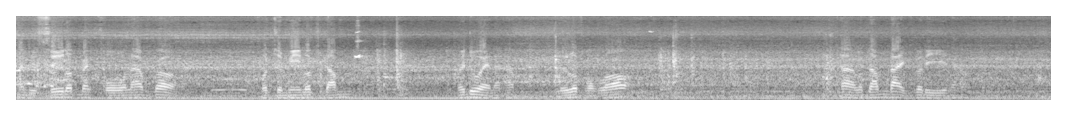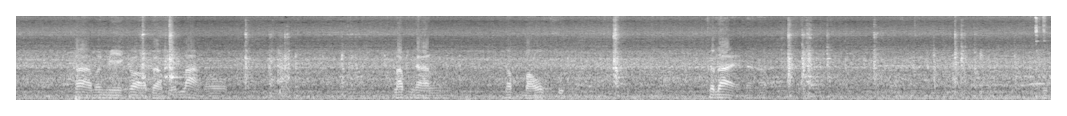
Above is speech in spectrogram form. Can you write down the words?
ถ้าจะซื้อรถแมคโครนะครับก็ ควรจะมีรถดัมไว้ด้วยนะครับ หรือรถหกล้อ ถ้ารถดัมได้ก็ดีนะครับ ถ้าไม่มีก็เอาแบบรถลากเอารับงานรับเหมาขุดก็ได้นะครับขุด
